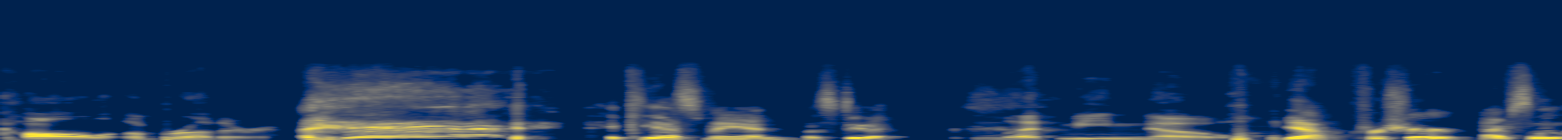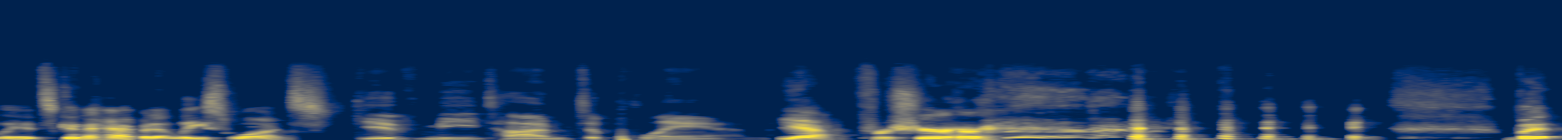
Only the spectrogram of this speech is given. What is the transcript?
Call a brother. Heck yes, man. Let's do it. Let me know. Yeah, for sure. Absolutely. It's going to happen at least once. Give me time to plan. Yeah, for sure. but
